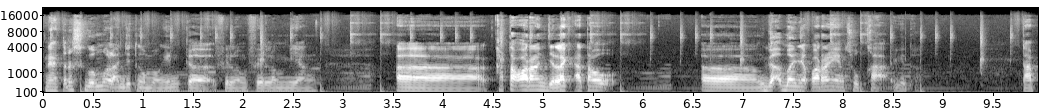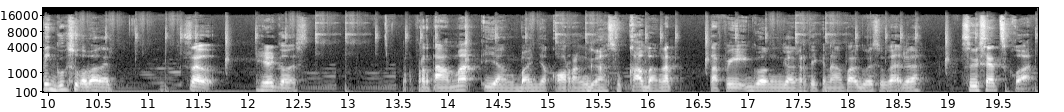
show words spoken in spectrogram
Nah terus gue mau lanjut ngomongin ke film-film yang uh, kata orang jelek atau eh, nggak uh, banyak orang yang suka gitu. Tapi gue suka banget. So here goes. Pertama yang banyak orang gak suka banget tapi gue nggak ngerti kenapa gue suka adalah Suicide Squad.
